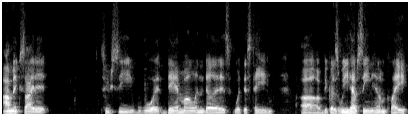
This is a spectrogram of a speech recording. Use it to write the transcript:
I'm excited to see what Dan Mullen does with this team uh, because we have seen him play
